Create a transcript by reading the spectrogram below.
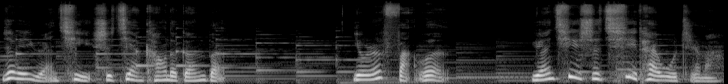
认为元气是健康的根本。有人反问：元气是气态物质吗？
